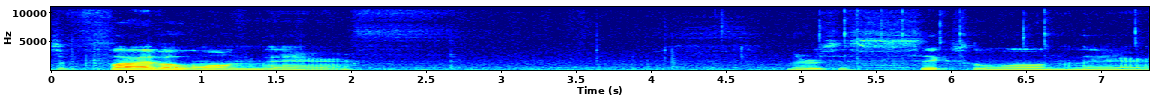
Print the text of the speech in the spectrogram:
There's a five along there. There's a six along there.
